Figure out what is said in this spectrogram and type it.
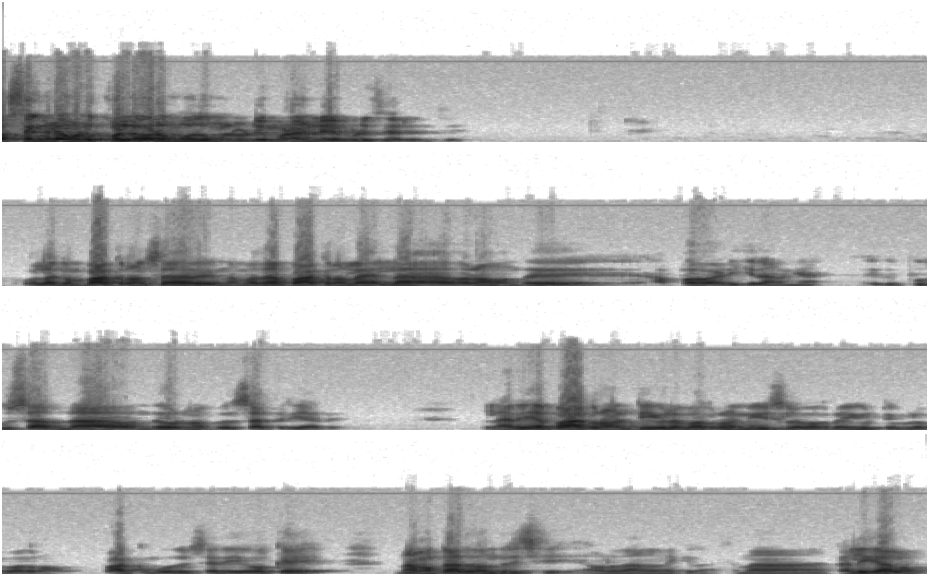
பசங்களே உங்களுக்கு கொல்ல வரும்போது உங்களுடைய மனநிலை எப்படி சார் இருந்துச்சு? உலகம் பார்க்குறோம் சார் நம்ம தான் பார்க்குறோம்ல. எல்லா வரும் வந்து அப்பாவை அடிக்கிறானுங்க. இது புதுசாக இருந்தால் வந்து ஒன்றும் பெருசாக தெரியாது. நிறைய பார்க்குறோம். டிவியில் பார்க்குறோம் நியூஸில் பார்க்குறோம் யூடியூப்பில் பார்க்குறோம். பார்க்கும்போது சரி ஓகே நமக்கு அது வந்துருச்சு. அவ்வளோதான் நினைக்கிறேன். ஏன்னா கலிகாலம்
